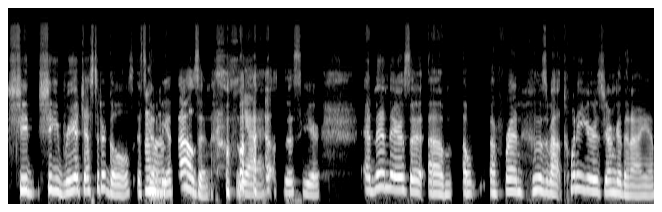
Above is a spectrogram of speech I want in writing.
she she readjusted her goals. It's mm-hmm. going to be a thousand yeah. this year. And then there's a um a, a friend who's about 20 years younger than I am.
